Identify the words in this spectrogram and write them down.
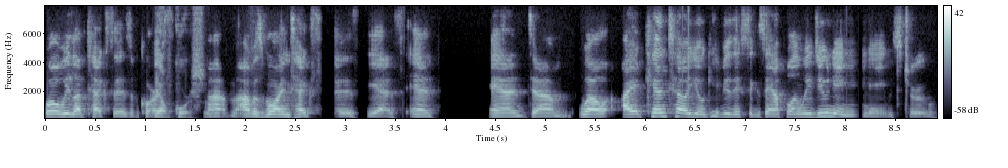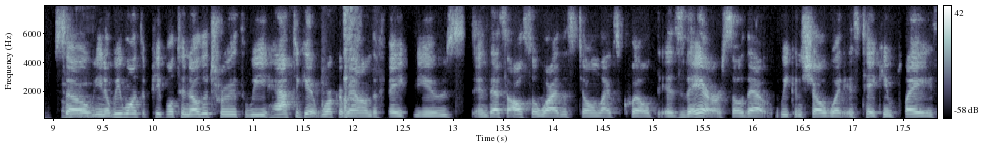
Well, we love Texas, of course. Yeah, of course. Um, I was born in Texas, yes, and and um, well, I can tell you, I'll give you this example, and we do name names, Drew. So, okay. you know, we want the people to know the truth. We have to get work around the fake news. And that's also why the Stolen Lives quilt is there, so that we can show what is taking place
